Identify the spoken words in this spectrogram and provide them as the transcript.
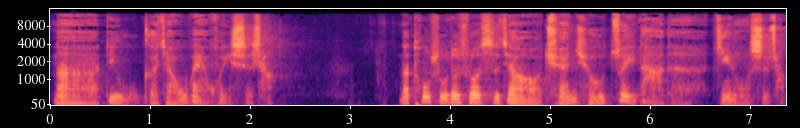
那第五个叫外汇市场，那通俗的说是叫全球最大的金融市场。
